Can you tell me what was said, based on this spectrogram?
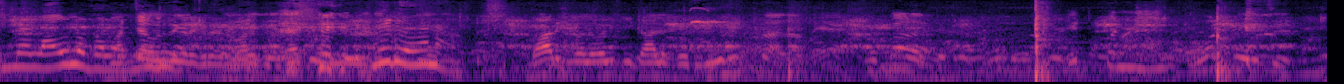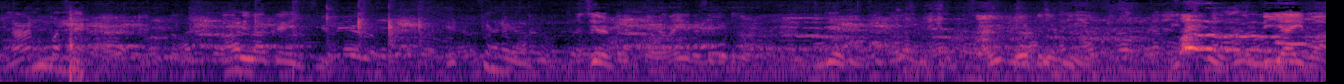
இல்ல லைவ்ல போல. மச்சான் வந்து கிடக்குறாரு பாலுக்கு மேல. வீடியோ தானே? பாலுக்கு மேல வலிக்கு காலு போட்டு ஹிட் பண்ணி ஓல் போயிடுச்சு. நான் பண்ணேன். கால் லாக் ஆயிடுச்சு ஹெட் பண்ண விஜய் ரெண்டு வாங்கி ரெண்டு போட்டு போட்டு வா.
